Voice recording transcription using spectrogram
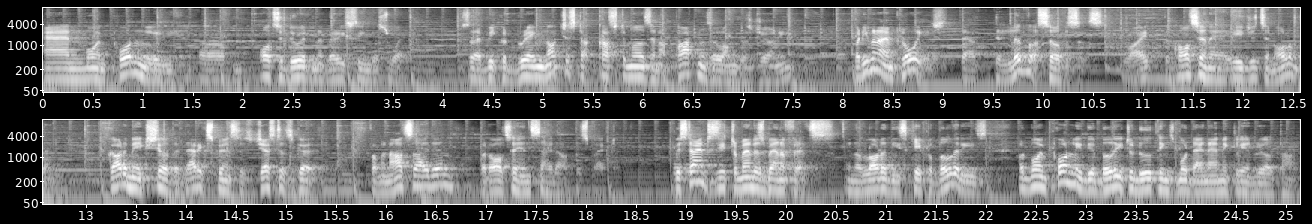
And more importantly, um, also do it in a very seamless way so that we could bring not just our customers and our partners along this journey, but even our employees that deliver services, right? The call center agents and all of them. got to make sure that that experience is just as good from an outside in, but also inside out perspective. We're starting to see tremendous benefits in a lot of these capabilities, but more importantly, the ability to do things more dynamically in real time,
